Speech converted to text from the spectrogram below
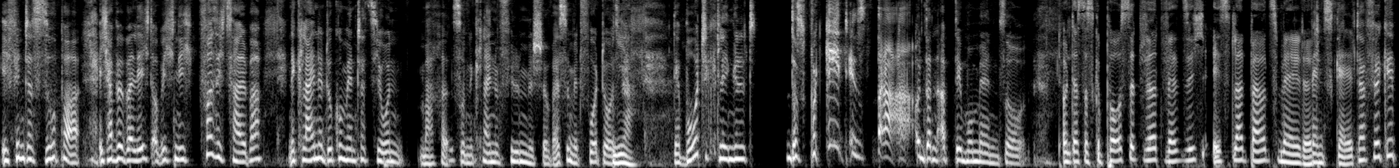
ich finde das super. Ich habe überlegt, ob ich nicht vorsichtshalber eine kleine Dokumentation mache, so eine kleine Filmmische, weißt du, mit Fotos. Ja. Der Bote klingelt, das Paket ist da und dann ab dem Moment so. Und dass das gepostet wird, wenn sich Estland bei uns meldet. Wenn's Geld dafür gibt,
